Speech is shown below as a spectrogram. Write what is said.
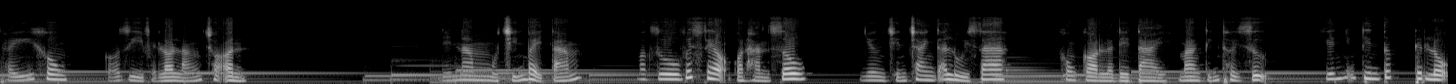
thấy không có gì phải lo lắng cho ẩn. Đến năm 1978, mặc dù vết sẹo còn hằn sâu, nhưng chiến tranh đã lùi xa, không còn là đề tài mang tính thời sự, khiến những tin tức tiết lộ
